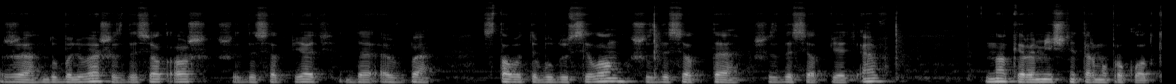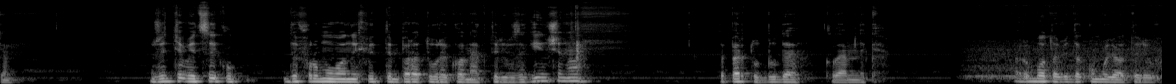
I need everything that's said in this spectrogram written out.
G60H65DFB. Ставити буду Silan 60T65F на керамічні термопрокладки. Життєвий цикл деформованих від температури конекторів закінчено. Тепер тут буде клемник. Робота від акумуляторів.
